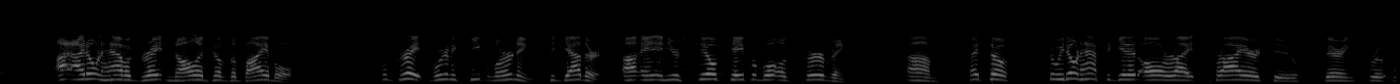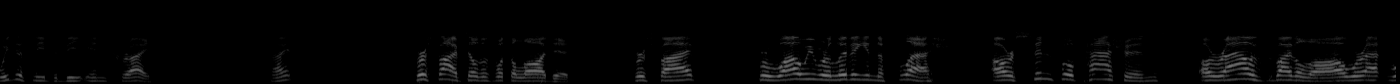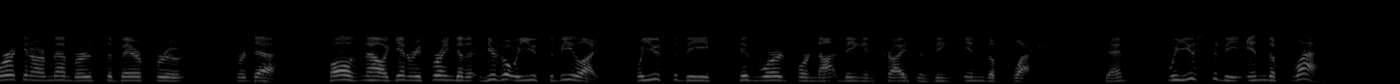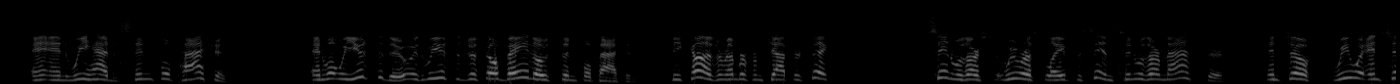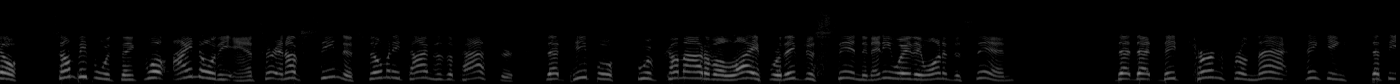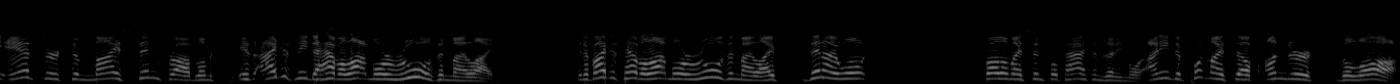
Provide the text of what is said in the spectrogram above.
I, I don't have a great knowledge of the Bible. Well, great. We're going to keep learning together, uh, and, and, you're still capable of serving. Um, right? So, so we don't have to get it all right prior to bearing fruit. We just need to be in Christ. Right? Verse 5 tells us what the law did. Verse 5 For while we were living in the flesh, our sinful passions, aroused by the law, were at work in our members to bear fruit for death. Paul is now again referring to the, here's what we used to be like. We used to be, his word for not being in Christ as being in the flesh. Okay? We used to be in the flesh. And, we had sinful passions. And what we used to do is we used to just obey those sinful passions. Because, remember from chapter 6, sin was our, we were a slave to sin. Sin was our master. And so we were, and so some people would think, well, I know the answer, and I've seen this so many times as a pastor, that people who have come out of a life where they've just sinned in any way they wanted to sin, that, that they turn from that thinking that the answer to my sin problem is I just need to have a lot more rules in my life. And if I just have a lot more rules in my life, then I won't follow my sinful passions anymore. I need to put myself under the law.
